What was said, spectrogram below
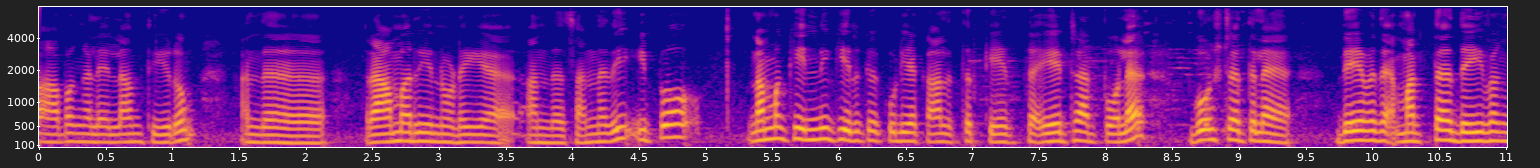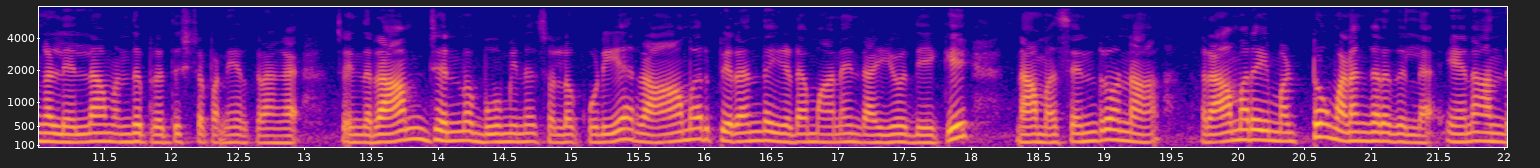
பாபங்கள் எல்லாம் தீரும். அந்த ராமரியனுடைய அந்த சன்னதி. இப்போது நமக்கு இன்றைக்கி இருக்கக்கூடிய காலத்திற்கு ஏற்க ஏற்றாற் போல் கோஷ்டத்தில் தேவதை மற்ற தெய்வங்கள் எல்லாம் வந்து பிரதிஷ்டை பண்ணியிருக்கிறாங்க. ஸோ இந்த ராம் ஜென்ம பூமின்னு சொல்லக்கூடிய ராமர் பிறந்த இடமான இந்த அயோத்திக்கு நாம் சென்றோன்னா ராமரை மட்டும் வணங்குறது இல்லை ஏன்னா அந்த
